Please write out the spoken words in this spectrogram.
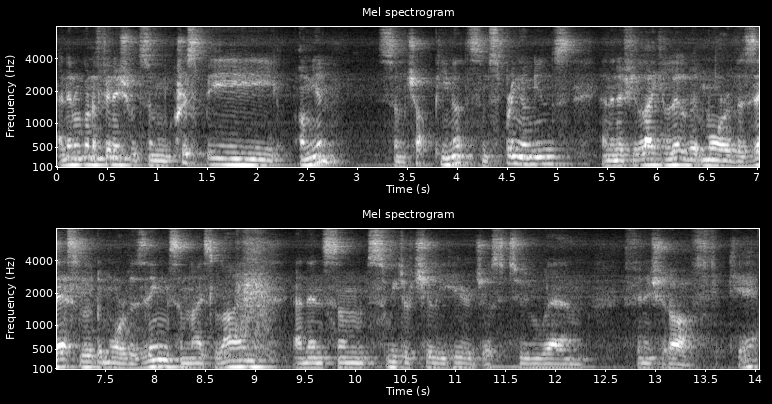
And then we're going to finish with some crispy onion, some chopped peanuts, some spring onions, and then if you like a little bit more of a zest, a little bit more of a zing, some nice lime, and then some sweeter chili here just to um, finish it off, okay?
